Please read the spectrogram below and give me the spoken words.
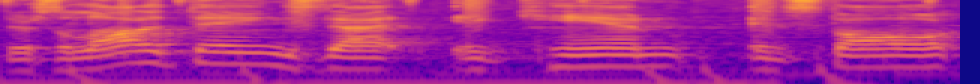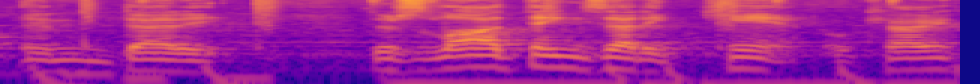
there's a lot of things that it can install and that it, there's a lot of things that it can't, okay?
